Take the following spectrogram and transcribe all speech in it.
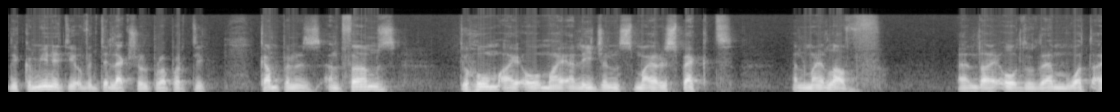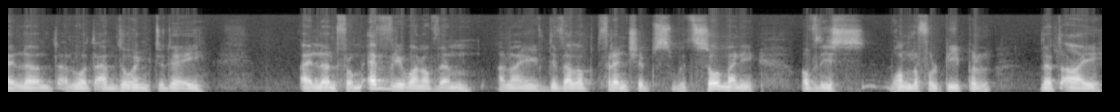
the community of intellectual property companies and firms to whom I owe my allegiance, my respect, and my love. And I owe to them what I learned and what I'm doing today. I learned from every one of them, and I developed friendships with so many of these wonderful people that I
